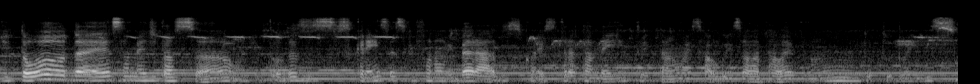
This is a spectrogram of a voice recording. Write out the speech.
de toda essa meditação, todas as crenças que foram liberadas com esse tratamento. Então, essa luz ela tá levando tudo isso.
